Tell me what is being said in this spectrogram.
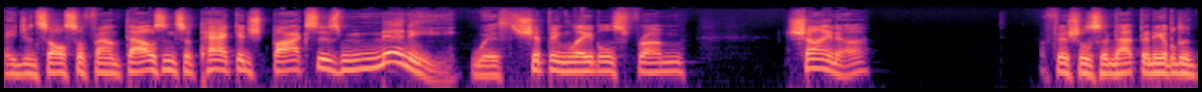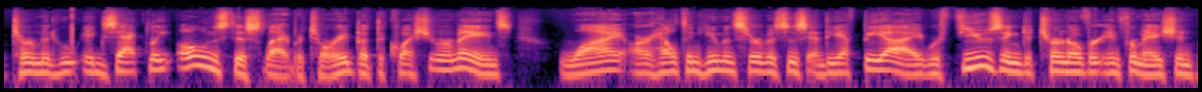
Agents also found thousands of packaged boxes, many with shipping labels from China. Officials have not been able to determine who exactly owns this laboratory, but the question remains why are Health and Human Services and the FBI refusing to turn over information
